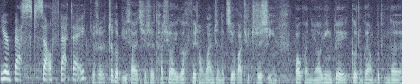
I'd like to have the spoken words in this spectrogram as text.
your best self that day？就是这个比赛其实它需要一个非常完整的计划去执行，包括你要应对各种各样不同的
